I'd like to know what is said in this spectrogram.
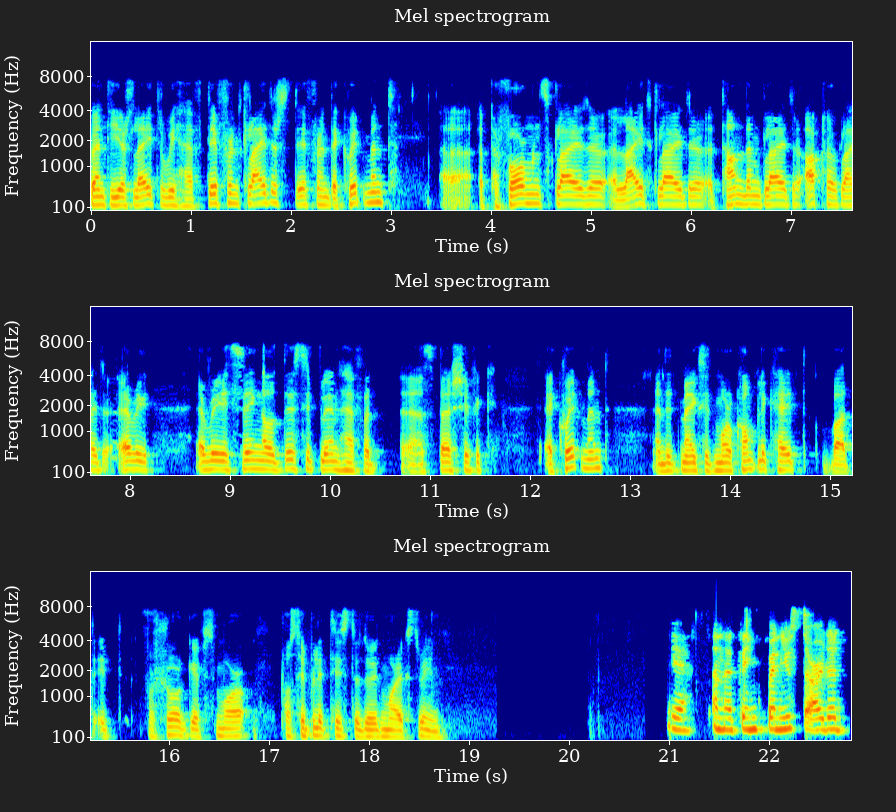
20 years later we have different gliders different equipment uh, a performance glider a light glider a tandem glider acro glider every every single discipline have a, a specific equipment and it makes it more complicated but it for sure gives more possibilities to do it more extreme. Yes and i think when you started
